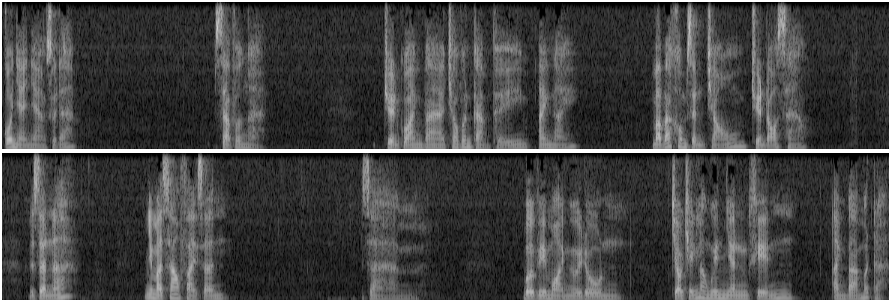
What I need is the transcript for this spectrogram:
Cô nhẹ nhàng rồi đáp. Dạ vâng ạ. Chuyện của anh ba, cháu vẫn cảm thấy Anh náy. Mà bác không giận cháu, chuyện đó sao? Giận á? Nhưng mà sao phải giận? Dạ. Bởi vì mọi người đồn Cháu chính là nguyên nhân khiến Anh ba mất à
